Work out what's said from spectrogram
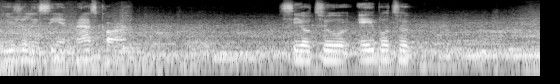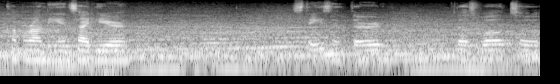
we usually see in NASCAR. CO2 able to come around the inside here, stays in third, does well to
